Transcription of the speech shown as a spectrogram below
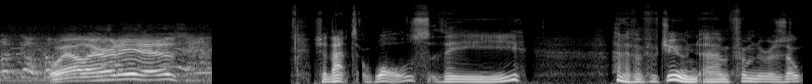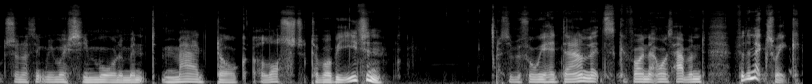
Let's go. Come on. Well, there it is. So that was the 11th of June. Um, from the results, and I think we may see more in a minute, Mad Dog lost to Bobby Eaton. So before we head down, let's find out what's happened for the next week,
